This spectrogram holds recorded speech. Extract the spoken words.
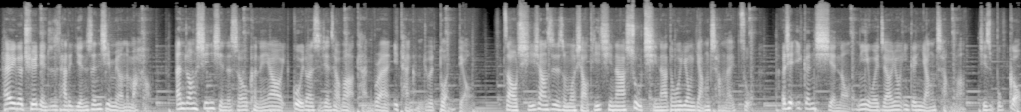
还有一个缺点就是它的延伸性没有那么好，安装新弦的时候可能要过一段时间才有办法弹，不然一弹可能就会断掉。早期像是什么小提琴啊、竖琴啊，都会用羊肠来做，而且一根弦哦，你以为只要用一根羊肠吗？其实不够，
